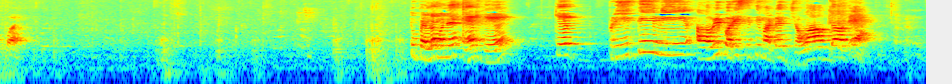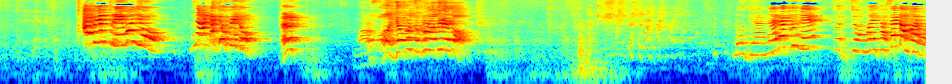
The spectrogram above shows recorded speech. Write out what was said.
ઉપાય. તું પહેલા મને એમ કે કે પ્રીતિની આવી પરિસ્થિતિ માટે જવાબદાર. પ્રેમ આ પેલો પ્રેમલિયો નાટક્યો પેલો હે? મારો સોળો અહીંયા પર છોકરો નથી રહેતો. બહુ ધ્યાન ના રાખ્યું ને તો જમાઈ થશે તમારો.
